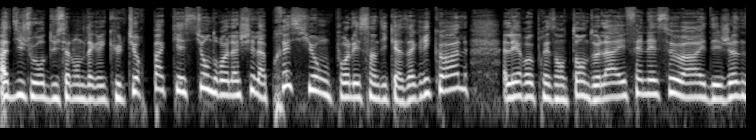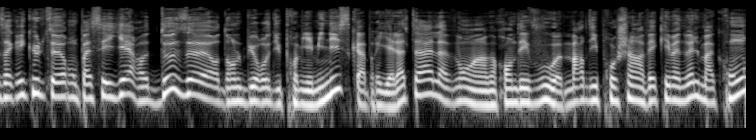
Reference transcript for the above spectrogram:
À dix jours du Salon de l'Agriculture, pas question de relâcher la pression pour les syndicats agricoles. Les représentants de la FNSEA et des jeunes agriculteurs ont passé hier deux heures dans le bureau du Premier ministre, Gabriel Attal, avant un rendez-vous mardi prochain avec Emmanuel Macron.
